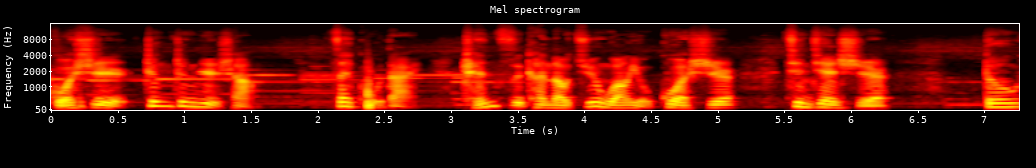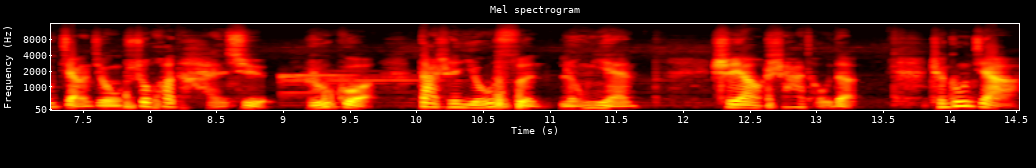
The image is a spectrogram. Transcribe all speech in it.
国事蒸蒸日上。在古代，臣子看到君王有过失，进谏时都讲究说话的含蓄。如果大臣有损龙颜，是要杀头的。陈公甲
